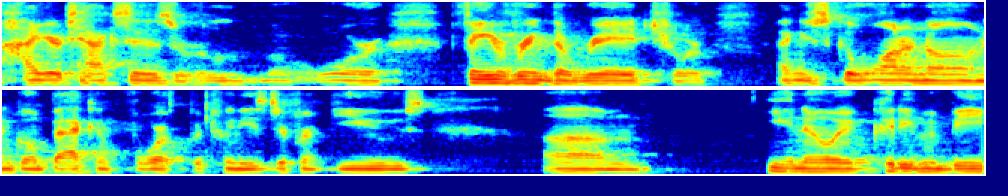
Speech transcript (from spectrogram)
higher taxes or or favoring the rich, or I can just go on and on and go back and forth between these different views. Um, you know it could even be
